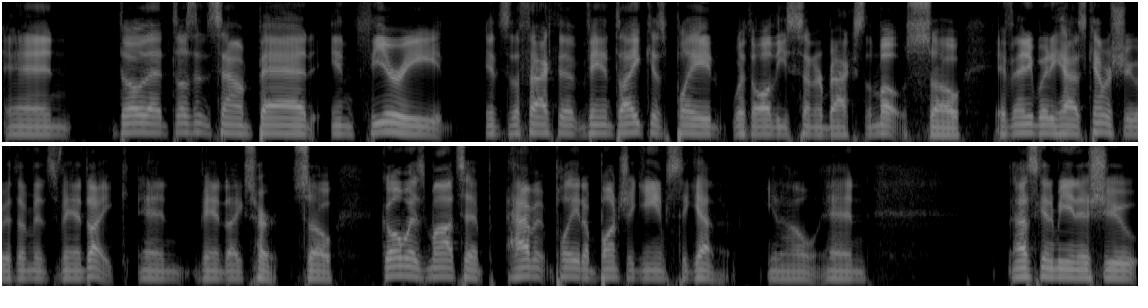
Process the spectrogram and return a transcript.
And though that doesn't sound bad in theory, it's the fact that Van Dijk has played with all these center backs the most. So if anybody has chemistry with him, it's Van Dijk, and Van Dijk's hurt. So Gomez, Matip haven't played a bunch of games together, you know, and that's going to be an issue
